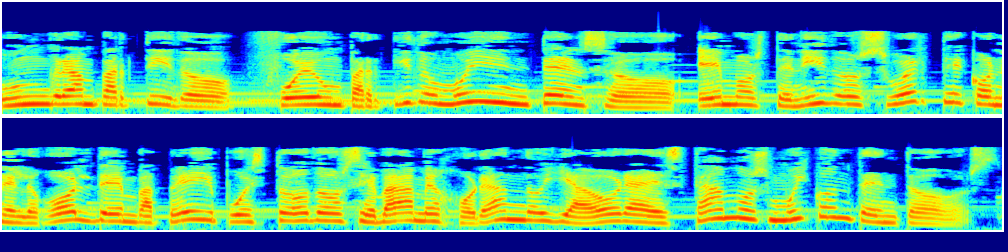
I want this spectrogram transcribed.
Un gran partido, fue un partido muy intenso, hemos tenido suerte con el gol de Mbappé y pues todo se va mejorando y ahora estamos muy contentos.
